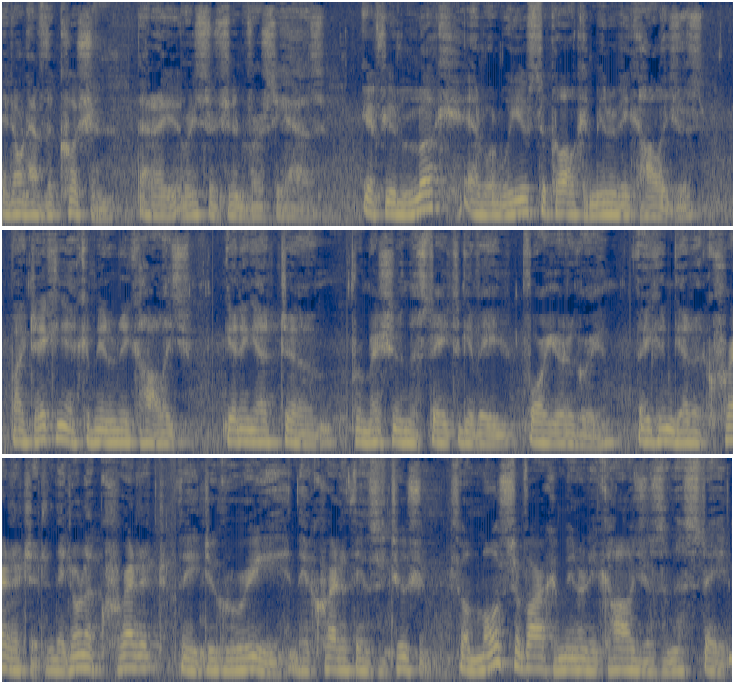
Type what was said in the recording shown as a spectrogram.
they don't have the cushion that a research university has. If you look at what we used to call community colleges, by taking a community college, getting it uh, permission in the state to give a four year degree, they can get accredited. They don't accredit the degree, they accredit the institution. So most of our community colleges in this state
